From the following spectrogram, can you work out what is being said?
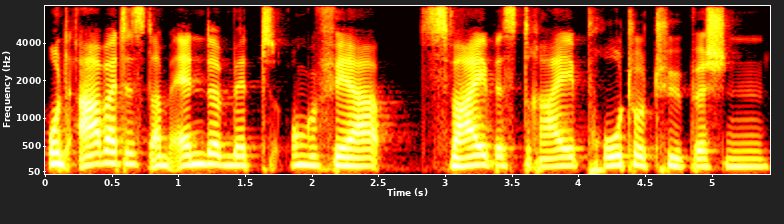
und arbeitest am Ende mit ungefähr zwei bis drei prototypischen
